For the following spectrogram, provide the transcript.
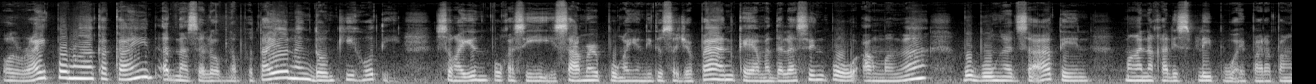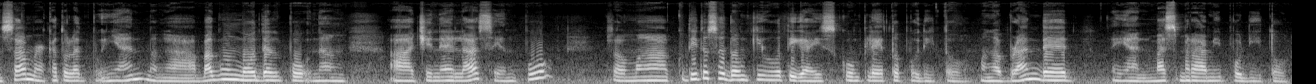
Alright po mga kakaid at nasa loob na po tayo ng Don Quixote. So ngayon po kasi summer po ngayon dito sa Japan kaya madalasin po ang mga bubungad sa atin mga naka-display po ay para pang summer. Katulad po niyan, mga bagong model po ng ah, chinelas. Yan po. So mga dito sa Don Quixote guys, kumpleto po dito. Mga branded, Ayan, mas marami po dito.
